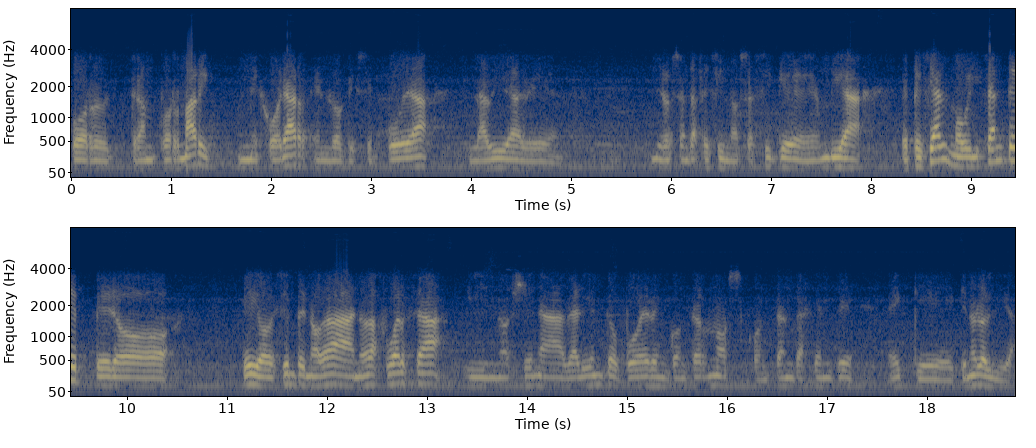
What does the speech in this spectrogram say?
por transformar y mejorar en lo que se pueda la vida de, de los santafesinos. Así que un día especial, movilizante, pero te digo, siempre nos da, nos da fuerza y nos llena de aliento poder encontrarnos con tanta gente eh, que, no lo olvida,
